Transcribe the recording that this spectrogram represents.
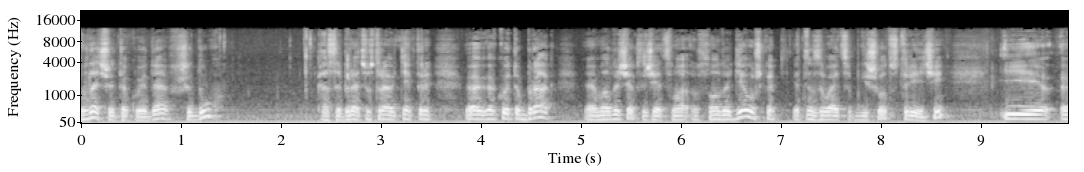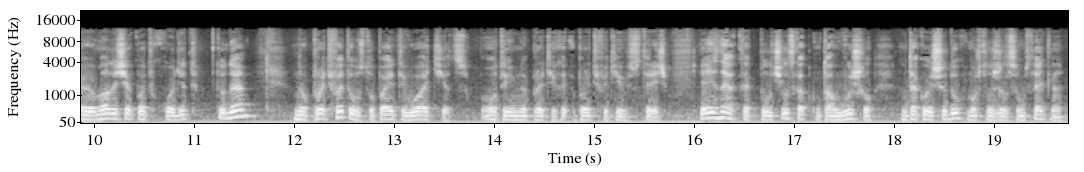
Вы знаете, что это такое, да? Шедух – когда собираются устраивать некоторый э, какой-то брак, э, молодой человек встречается с молодой девушкой, это называется пгишот, встречи, и э, молодой человек вот входит туда, но против этого выступает его отец. Вот именно против, против этих встреч. Я не знаю, как так получилось, как он там вышел на такой шедух, может, он жил самостоятельно,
